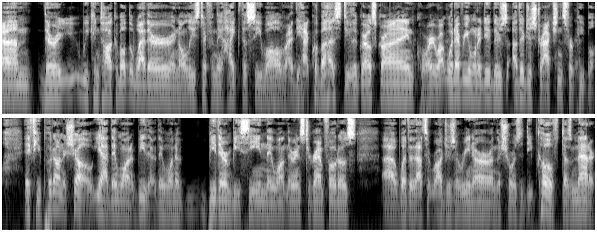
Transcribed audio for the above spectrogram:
Um, there, we can talk about the weather and all these different things. Hike the seawall, ride the aquabus, do the grouse grind, quarry rock, whatever you want to do. There's other distractions for people. If you put on a show, yeah, they want to be there. They want to be there and be seen. They want their Instagram photos, uh, whether that's at Rogers Arena or on the shores of Deep Cove, doesn't matter.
